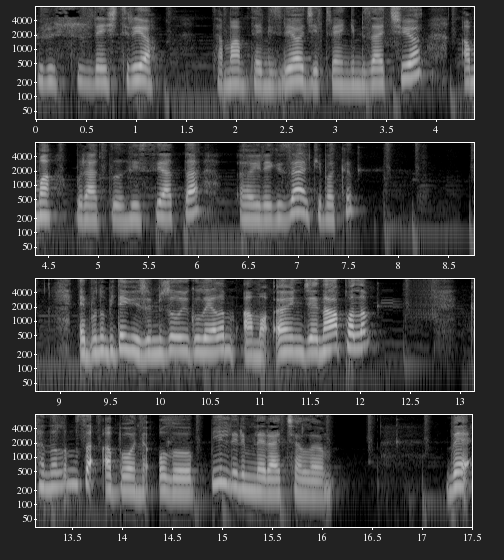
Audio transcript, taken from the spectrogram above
pürüzsüzleştiriyor. Tamam temizliyor, cilt rengimizi açıyor ama bıraktığı hissiyat da öyle güzel ki bakın. E bunu bir de yüzümüze uygulayalım ama önce ne yapalım? Kanalımıza abone olup bildirimleri açalım ve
